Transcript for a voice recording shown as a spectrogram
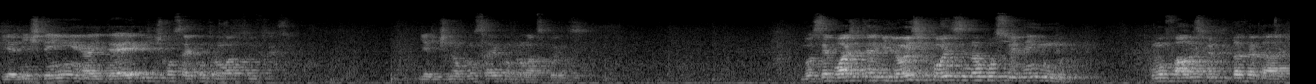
E a gente tem a ideia que a gente consegue controlar tudo. E a gente não consegue controlar as coisas. Você pode ter milhões de coisas e não possuir nenhuma. Como fala o Espírito da Verdade,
